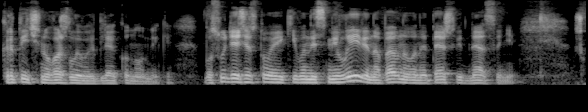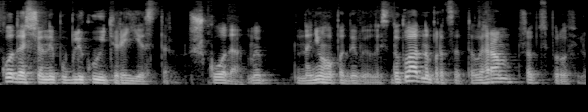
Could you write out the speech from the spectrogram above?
критично важливих для економіки. Бо судячи з того, які вони сміливі, напевно, вони теж віднесені. Шкода, що не публікують реєстр. Шкода, ми на нього подивились. Докладно про це. Телеграм, шапці профілю.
